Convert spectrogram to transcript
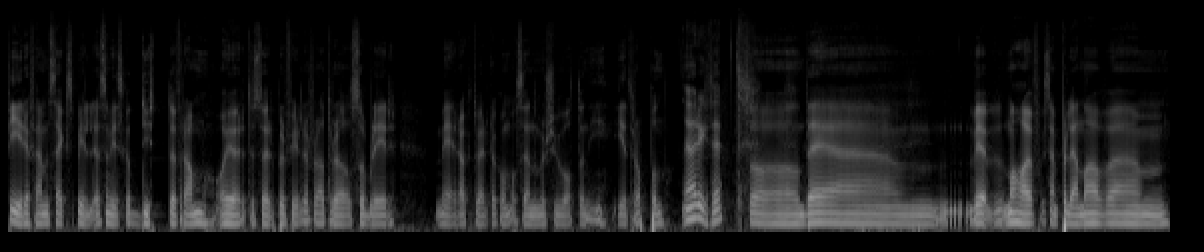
fire, fem, seks spillere som vi skal dytte fram og gjøre til større profiler. For da tror jeg også blir mer aktuelt å komme og se nummer 7, 8, 9 i troppen. Ja, riktig. Så det vi, Man har jo f.eks. en av um,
